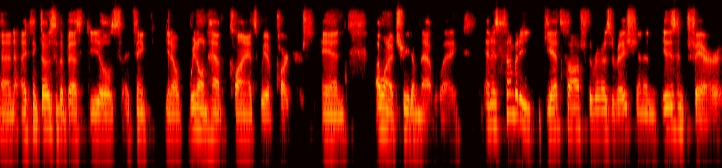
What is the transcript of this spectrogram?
and I think those are the best deals. I think, you know, we don't have clients, we have partners. And I want to treat them that way. And if somebody gets off the reservation and isn't fair,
